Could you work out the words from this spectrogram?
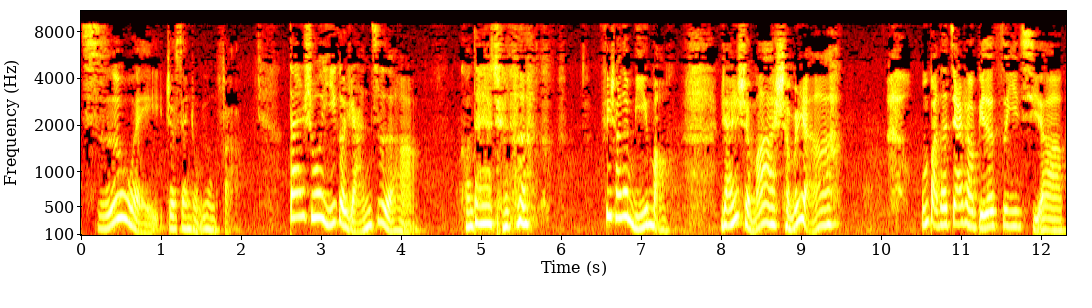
词尾这三种用法。单说一个然字哈，可能大家觉得非常的迷茫。然什么啊？什么然啊？我们把它加上别的字一起啊，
